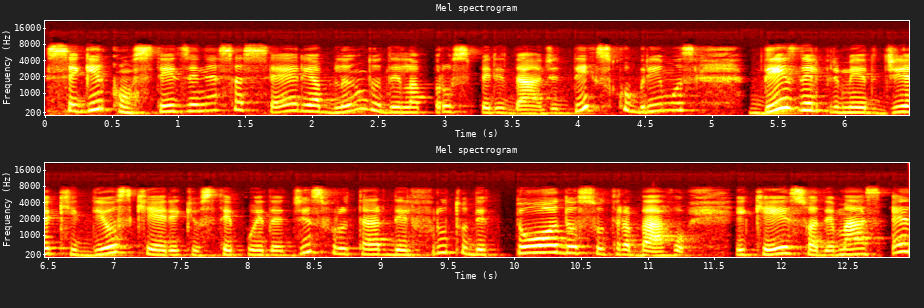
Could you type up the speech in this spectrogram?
seguir com vocês nessa série falando da prosperidade. Descobrimos desde o primeiro dia que Deus quer que você pueda desfrutar do fruto de todo o seu trabalho e que isso, además, é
